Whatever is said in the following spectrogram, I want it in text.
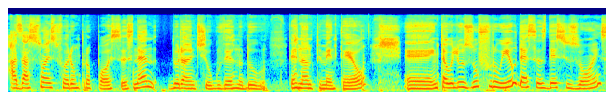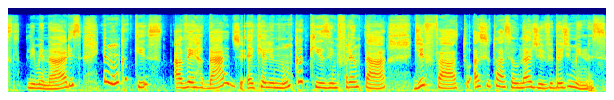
as ações foram propostas né, durante o governo do Fernando Pimentel. É, então, ele usufruiu dessas decisões liminares e nunca quis. A verdade é que ele nunca quis enfrentar, de fato, a situação da dívida de Minas.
